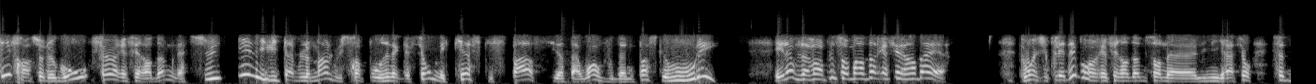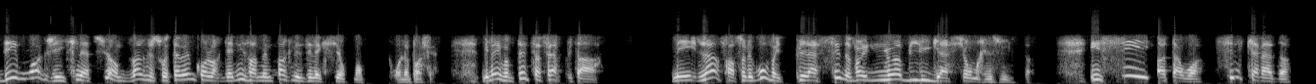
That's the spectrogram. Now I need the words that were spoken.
Si François Legault fait un référendum là-dessus, inévitablement lui sera posé la question, mais qu'est-ce qui se passe si Ottawa ne vous donne pas ce que vous voulez? Et là, vous avez en plus un mandat référendaire. moi, j'ai plaidé pour un référendum sur l'immigration. C'est des mois que j'ai écrit là-dessus en disant que je souhaitais même qu'on l'organise en même temps que les élections. Bon, on l'a pas fait. Mais là, il va peut-être se faire plus tard. Mais là, François Legault va être placé devant une obligation de résultat. Et si Ottawa, si le Canada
